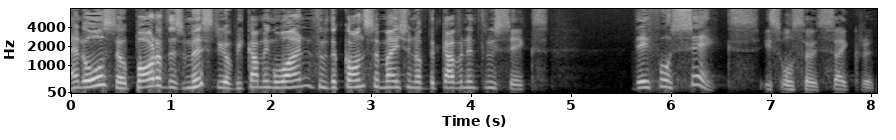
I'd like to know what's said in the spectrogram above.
And also, part of this mystery of becoming one through the consummation of the covenant through sex. Therefore, sex is also sacred,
